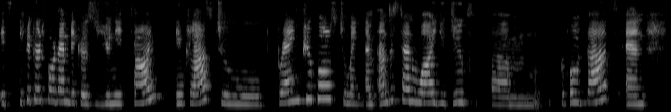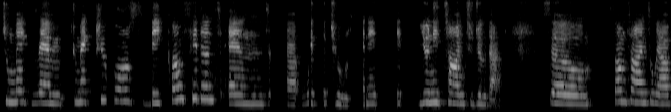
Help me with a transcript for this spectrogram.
it's difficult for them because you need time in class to train pupils, to make them understand why you do um, propose that, and to make them, to make pupils be confident and uh, with the tools. And it, it, you need time to do that. So sometimes we have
